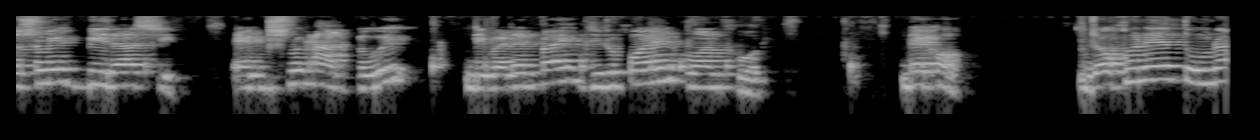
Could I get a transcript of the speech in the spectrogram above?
দশমিক বিরাশি, এক দশমিক আট দুই divided by zero point one four দেখো যখন তোমরা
